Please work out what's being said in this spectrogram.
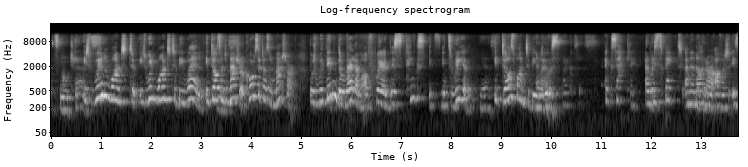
it's no chance. It will want to. It will want to be well. It doesn't Yes. matter. Of course, it doesn't matter. But within the realm of where this thinks it's it's real, Yes. it does want to be well. and well. respect this. Exactly. A respect and an like honor a- of it is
